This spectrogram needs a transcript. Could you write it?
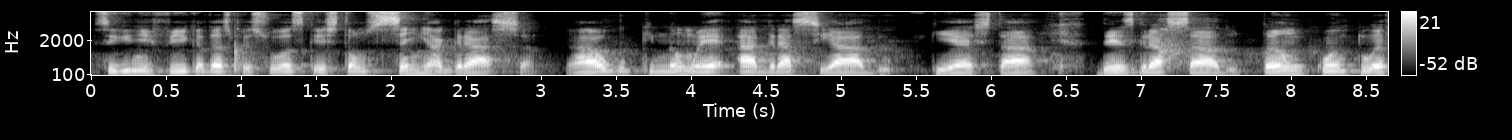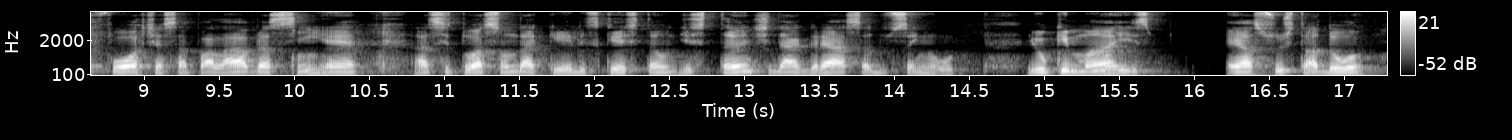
significa das pessoas que estão sem a graça, algo que não é agraciado, que é estar desgraçado. Tão quanto é forte essa palavra, assim é a situação daqueles que estão distante da graça do Senhor. E o que mais é assustador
